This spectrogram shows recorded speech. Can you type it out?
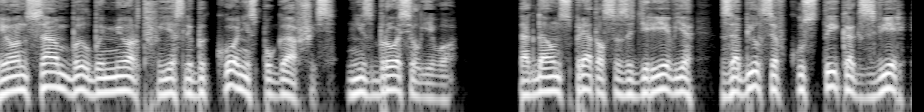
И он сам был бы мертв, если бы конь, испугавшись, не сбросил его. Тогда он спрятался за деревья, забился в кусты, как зверь,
